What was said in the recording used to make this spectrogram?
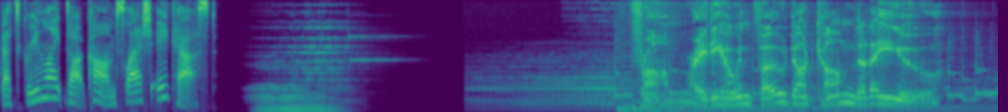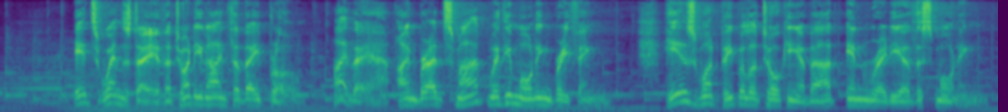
That's greenlight.com slash ACAST. From radioinfo.com.au. It's Wednesday, the 29th of April. Hi there, I'm Brad Smart with your morning briefing. Here's what people are talking about in radio this morning.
